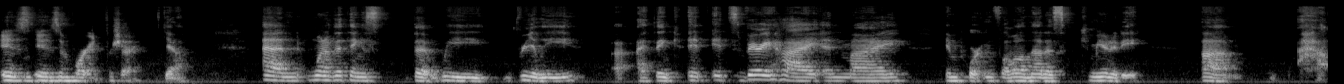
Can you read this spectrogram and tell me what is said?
is Mhm. is important for sure Yeah. And one of the things that we really, uh, I think it, it's very high in my importance level, and that is community. Um, how,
